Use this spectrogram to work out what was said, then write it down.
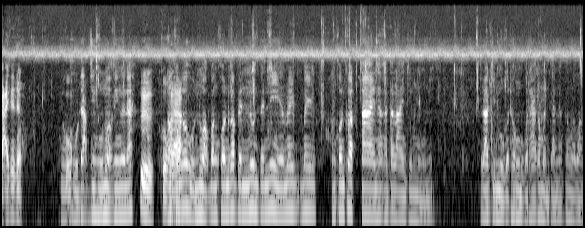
ตายที่หนึ่ง หูหูดับจริงหูหนวกจริงเลยนะอืมกูบางขคนาดนก็หูหนวกบางคนก็เป็นนู่นเป็นนี่ไม่ไม่บางคนก็ตายนะอันตรายจริงหมูนี่ เวลากินหมูกระทงหมูกระทะก็เหมือนกันครับต้องระวัง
